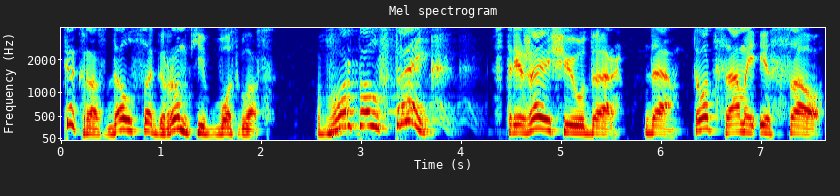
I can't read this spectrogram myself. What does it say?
как раздался громкий возглас. «Ворпал Страйк!» Стрежающий удар. Да, тот самый из САО,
